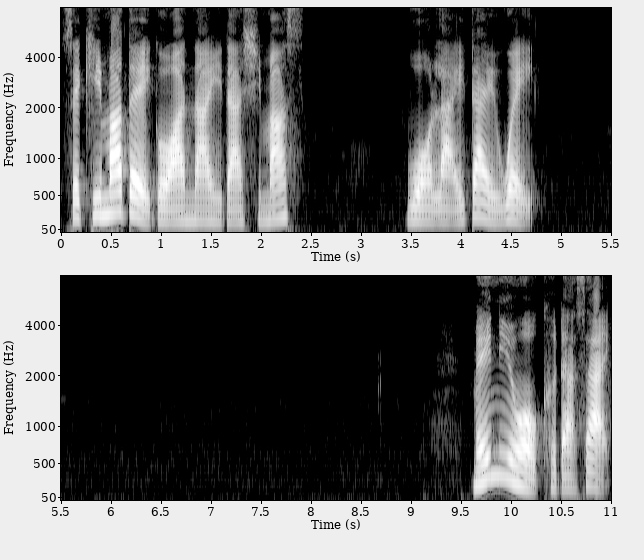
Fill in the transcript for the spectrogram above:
席までご案内いたします。我来代位。メニューをください。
